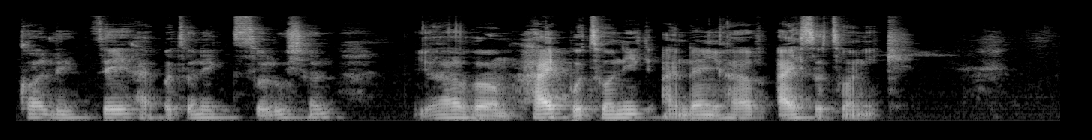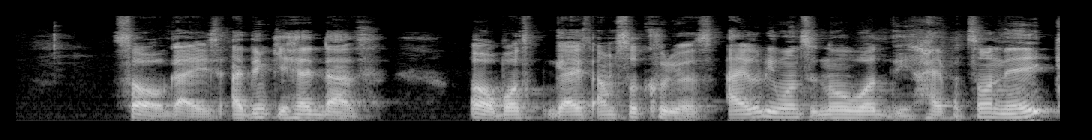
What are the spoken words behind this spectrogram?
Call it, say, hypertonic solution. You have um, hypotonic and then you have isotonic. So, guys, I think you heard that. Oh, but guys, I'm so curious. I really want to know what the hypertonic,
